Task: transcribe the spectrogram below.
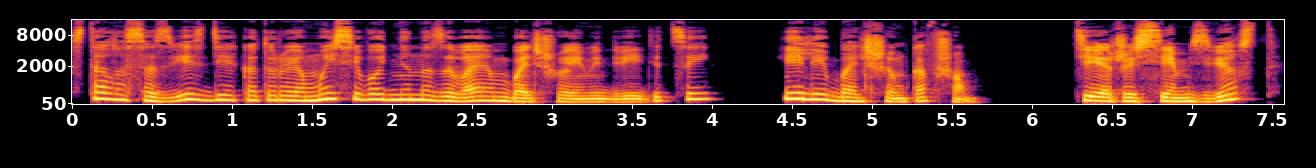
стало созвездие, которое мы сегодня называем Большой Медведицей или Большим Ковшом. Те же семь звезд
